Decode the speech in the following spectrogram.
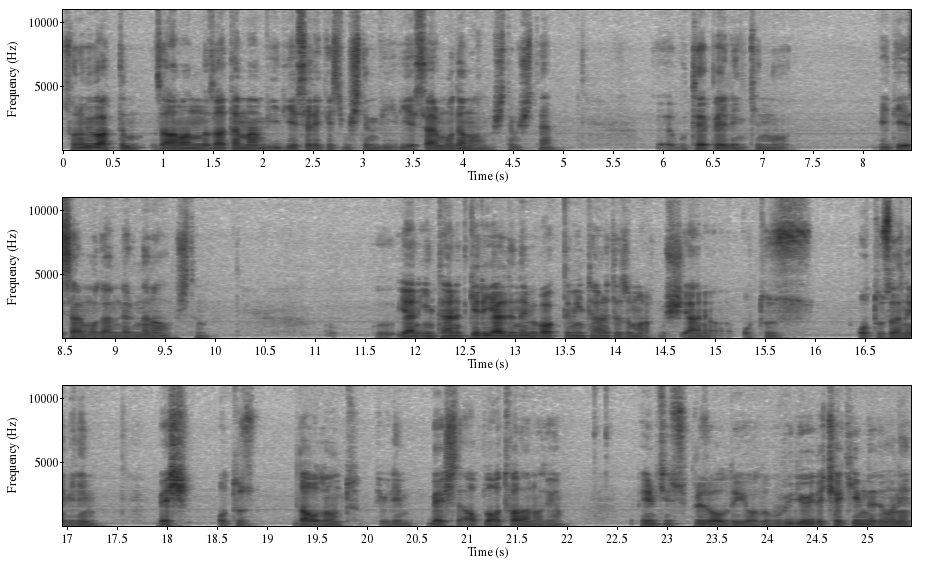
Sonra bir baktım zamanında zaten ben VDSL'e geçmiştim. VDSL modem almıştım işte. E, Bu TP-Link'in bu VDSL modemlerinden almıştım yani internet geri geldiğinde bir baktım internet hızım artmış. Yani 30 30'a ne bileyim 5 30 download ne bileyim 5'te upload falan alıyorum. Benim için sürpriz oldu iyi oldu. Bu videoyu da çekeyim dedim hani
